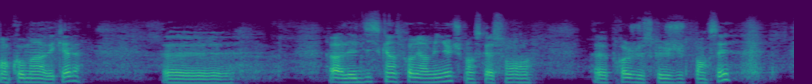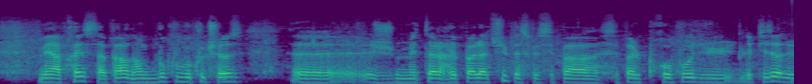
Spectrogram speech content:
en commun avec elle. alors les 10-15 premières minutes, je pense qu'elles sont proches de ce que je pensais. Mais après, ça part dans beaucoup beaucoup de choses. Euh, je m'étalerai pas là-dessus parce que c'est pas c'est pas le propos de l'épisode.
